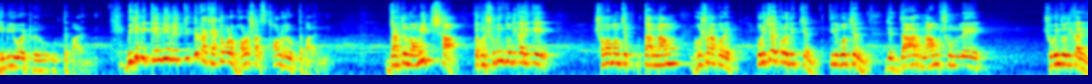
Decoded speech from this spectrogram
হেভি ওয়েট হয়ে উঠতে পারেননি। বিজেপি কেন্দ্রীয় নেতৃত্বের কাছে এত বড় ভরসার স্থল হয়ে উঠতে পারেননি। যার জন্য অমিত শাহ যখন শুভেন্দু অধিকারীকে সভামঞ্চে তার নাম ঘোষণা করে পরিচয় করে দিচ্ছেন, তিনি বলছেন যে যার নাম শুনলে শুভেন্দু অধিকারী,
